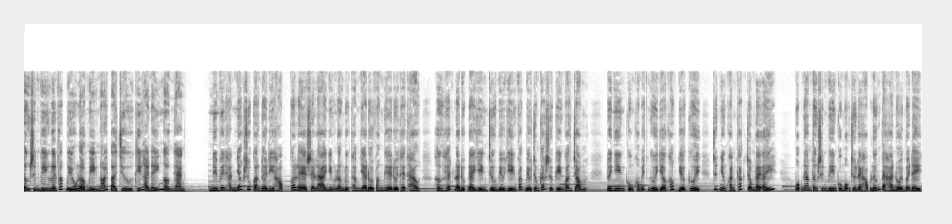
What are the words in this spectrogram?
Tân sinh viên lên phát biểu lỡ miệng nói ba chữ khiến ai nấy ngỡ ngàng. Niềm vinh hạnh nhất suốt quãng đời đi học có lẽ sẽ là những lần được tham gia đội văn nghệ, đội thể thao, hơn hết là được đại diện trường biểu diễn phát biểu trong các sự kiện quan trọng. Tuy nhiên, cũng không ít người dở khóc dở cười trước những khoảnh khắc trọng đại ấy. Một nam tân sinh viên của một trường đại học lớn tại Hà Nội mới đây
